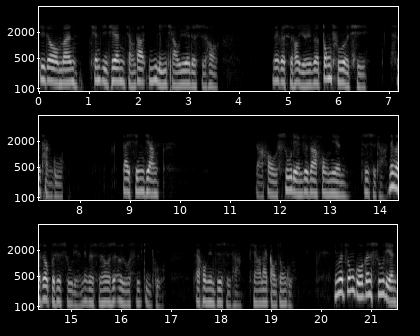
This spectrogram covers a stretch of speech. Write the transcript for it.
记得我们前几天讲到伊犁条约的时候。那个时候有一个东土耳其斯坦国在新疆，然后苏联就在后面支持他。那个时候不是苏联，那个时候是俄罗斯帝国在后面支持他，想要来搞中国。因为中国跟苏联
